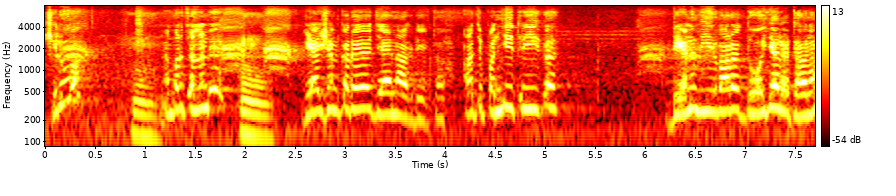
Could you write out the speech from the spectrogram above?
ਸ਼ੁਰੂ ਆ। ਹੂੰ। ਨੰਬਰ ਚੱਲਣ ਦੇ। ਹੂੰ। ਜੈ ਸ਼ੰਕਰ ਜੈ ਨਾਗ ਦੇਵਤਾ। ਅੱਜ 25 ਤਰੀਕ ਦਿਨ ਵੀਰਵਾਰ 2018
